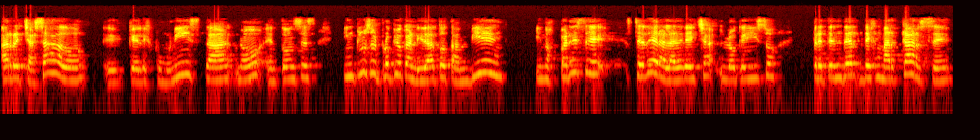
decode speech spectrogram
ha rechazado que él es comunista, ¿no? Entonces incluso el propio candidato también, y nos parece ceder a la derecha lo que hizo pretender desmarcarse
